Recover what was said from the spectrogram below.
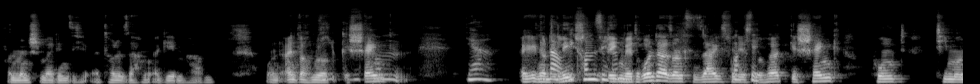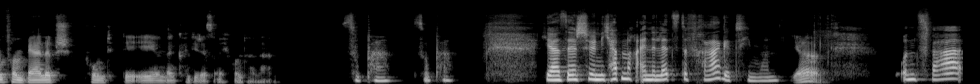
von Menschen, bei denen sich äh, tolle Sachen ergeben haben. Und einfach nur wie, Geschenk. Wie kommen, ja. Äh, genau, genau, den Link legen wir drunter, sonst sage ich es, wenn okay. ihr es so hört, geschenk.timonvonberlepsch.de und dann könnt ihr das euch runterladen. Super, super. Ja, sehr schön. Ich habe noch eine letzte Frage, Timon. Ja. Und zwar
